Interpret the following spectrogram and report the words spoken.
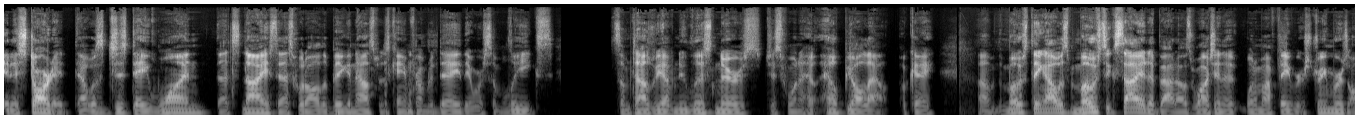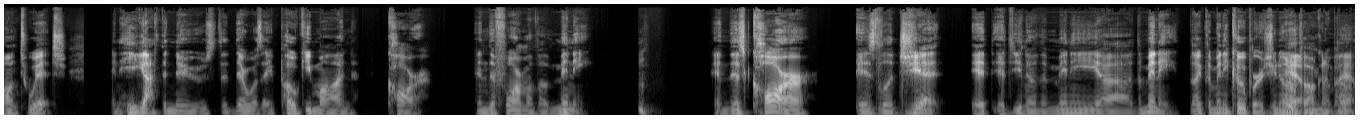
it has started. That was just day one. That's nice. That's what all the big announcements came from today. There were some leaks. Sometimes we have new listeners. Just want to help y'all out. Okay. Um, the most thing I was most excited about, I was watching a, one of my favorite streamers on Twitch, and he got the news that there was a Pokemon car in the form of a mini, and this car is legit. It it you know the mini uh the mini like the mini Coopers. You know what I'm talking mm, about. yeah.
